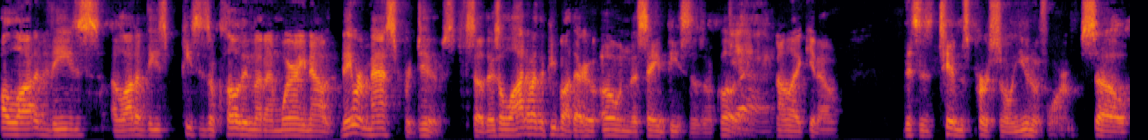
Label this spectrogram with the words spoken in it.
a lot of these a lot of these pieces of clothing that i'm wearing now they were mass produced so there's a lot of other people out there who own the same pieces of clothing Yeah. Not like you know this is tim's personal uniform so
